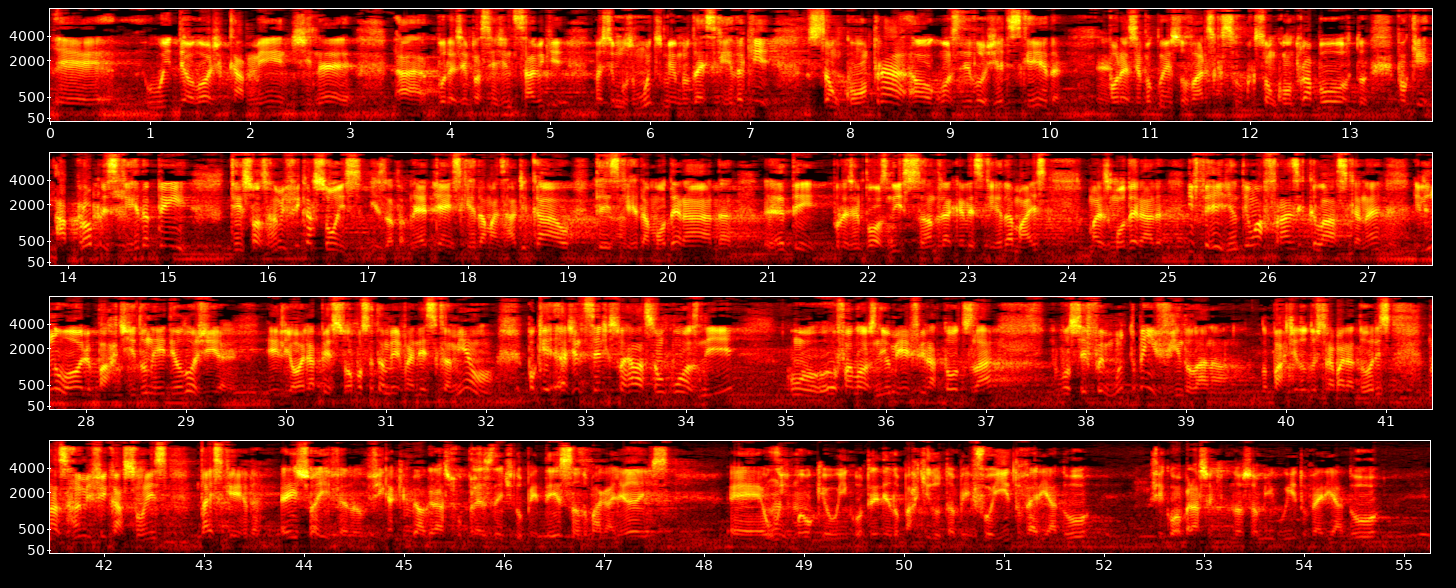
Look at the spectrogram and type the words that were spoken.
é, o ideologicamente, né, a, por exemplo, assim, a gente sabe que nós temos muitos membros da esquerda que são contra algumas ideologias de esquerda. É. Por exemplo, eu conheço vários que são, que são contra o aborto, porque a própria esquerda tem, tem suas ramificações. Exatamente. Né? Tem a esquerda mais radical, tem a esquerda moderada, né? tem, por exemplo, Osni Sandra, aquela esquerda mais, mais moderada. E Ferreirinha tem uma frase clássica, né? Ele não olha o partido nem a ideologia, ele olha a pessoa. Você também vai nesse caminho? Porque a gente sente que sua relação com Osni com, eu falo Osni, eu me refiro a todos lá, você foi muito bem-vindo lá no, no, Partido dos Trabalhadores, nas ramificações da esquerda. É isso aí, Fernando. Fica aqui meu abraço para o presidente do PT, Sandro Magalhães, é, um irmão que eu encontrei dentro do partido também foi Ito, vereador. Fica um abraço aqui do nosso amigo Ito, vereador,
